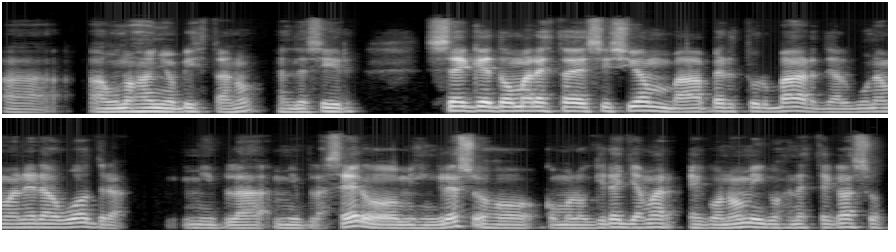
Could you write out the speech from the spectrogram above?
a, a unos años vista, ¿no? Es decir, sé que tomar esta decisión va a perturbar de alguna manera u otra mi, pla mi placer o mis ingresos o como lo quieras llamar, económicos en este caso,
